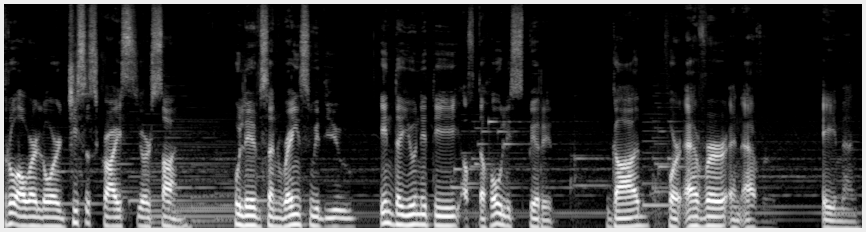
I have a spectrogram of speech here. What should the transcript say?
through our Lord Jesus Christ, your Son, who lives and reigns with you in the unity of the Holy Spirit, God, forever and ever. Amen.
